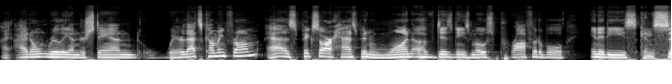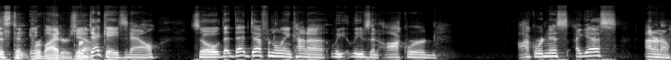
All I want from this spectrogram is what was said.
I, I don't really understand where that's coming from, as Pixar has been one of Disney's most profitable entities Consistent providers, for yeah. decades now. So that that definitely kind of le- leaves an awkward awkwardness, I guess. I don't know.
